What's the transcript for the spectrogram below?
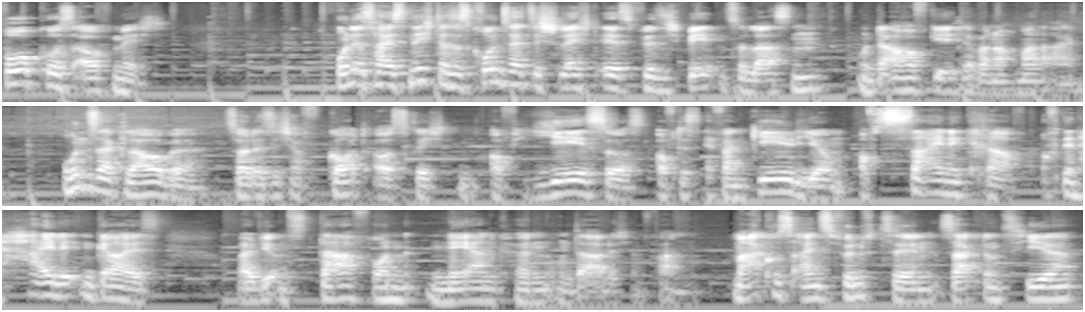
Fokus auf mich. Und es heißt nicht, dass es grundsätzlich schlecht ist, für sich beten zu lassen, und darauf gehe ich aber nochmal ein. Unser Glaube sollte sich auf Gott ausrichten, auf Jesus, auf das Evangelium, auf seine Kraft, auf den Heiligen Geist, weil wir uns davon nähern können und dadurch empfangen. Markus 1.15 sagt uns hier,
